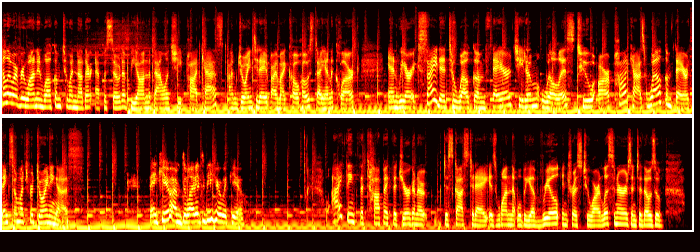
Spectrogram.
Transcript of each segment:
Hello, everyone, and welcome to another episode of Beyond the Balance Sheet podcast. I'm joined today by my co host, Diana Clark, and we are excited to welcome Thayer Cheatham Willis to our podcast. Welcome, Thayer. Thanks so much for joining us. Thank you. I'm delighted to be here with you. Well, I think the topic that you're going to discuss today is one that will be of real interest to our listeners and to those of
